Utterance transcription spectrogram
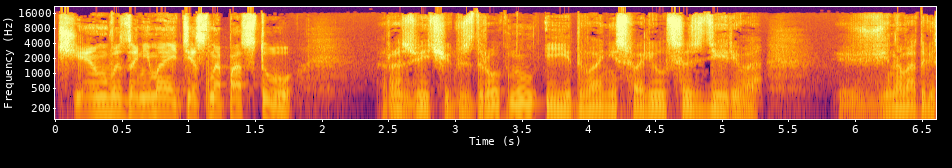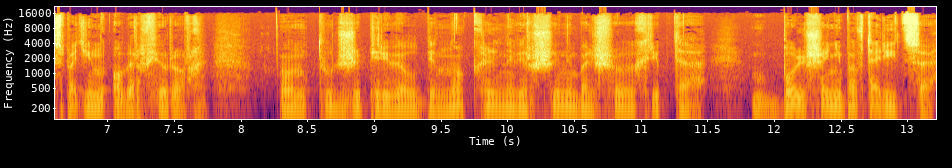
«Чем вы занимаетесь на посту?» Разведчик вздрогнул и едва не свалился с дерева. «Виноват господин оберфюрер». Он тут же перевел бинокль на вершины большого хребта. «Больше не повторится».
